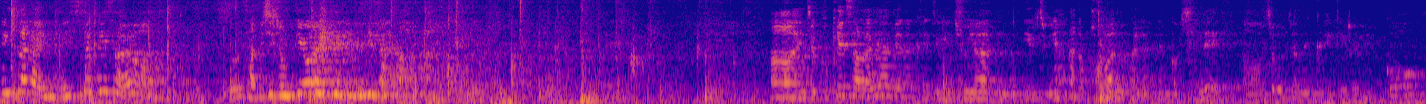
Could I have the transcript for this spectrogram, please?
행사가 이미 시작해서요. 또 잠시 좀 뛰어야 됩니다. 아, 이제 국회에서 해야 되는 굉장히 중요한 일 중에 하나가 법안 관련된 것인데, 어, 조금 전에 그 일을 했고,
